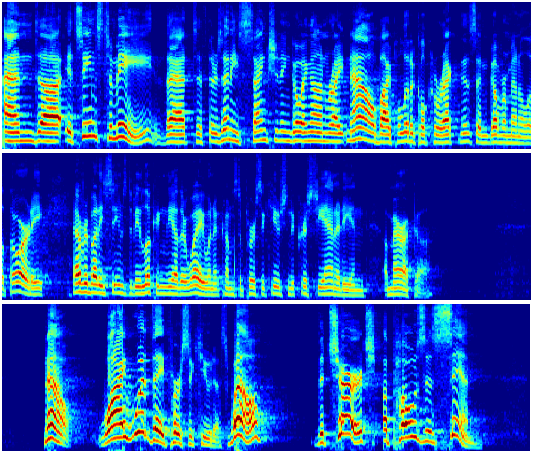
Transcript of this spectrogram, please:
And uh, it seems to me that if there's any sanctioning going on right now by political correctness and governmental authority, everybody seems to be looking the other way when it comes to persecution to Christianity in America. Now, why would they persecute us? Well, the church opposes sin.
